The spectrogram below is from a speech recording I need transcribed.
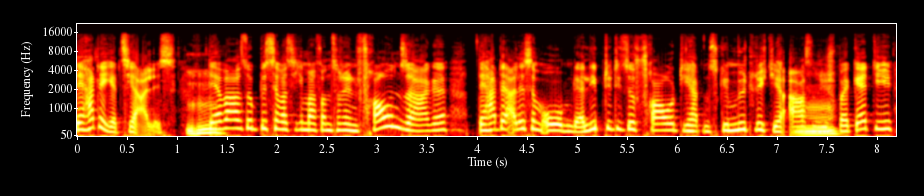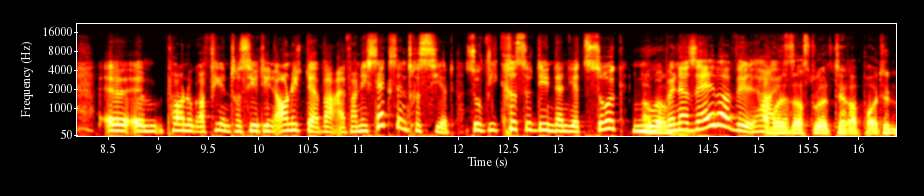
der hatte jetzt ja alles. Mhm. Der war so ein bisschen, was ich immer von zu den Frauen sage, der hatte alles im Oben. Der liebte diese Frau, die hatten es gemütlich, die aßen Mhm. die Spaghetti, äh, ähm, Pornografie interessiert ihn auch nicht, der war einfach nicht Sex interessiert. So, wie kriegst du den denn jetzt zurück? Nur Aber- wenn er selber will, aber Hajo. sagst du als Therapeutin,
